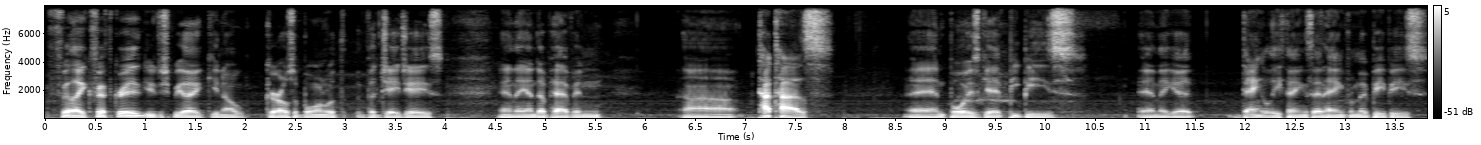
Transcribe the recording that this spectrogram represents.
for like fifth grade, you just be like, you know, girls are born with the JJs, and they end up having uh, tatas, and boys get peepees, and they get dangly things that hang from their peepees,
